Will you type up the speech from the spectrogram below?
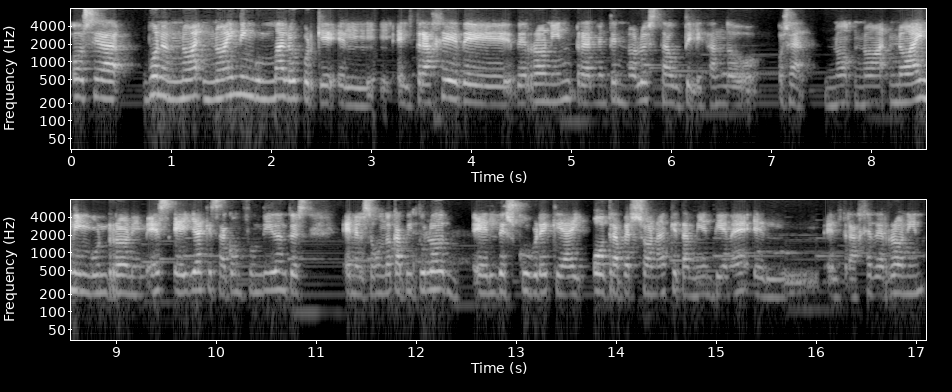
O sea, bueno, no, hay ningún malo porque el, traje de, Ronin realmente no lo está utilizando, o sea, no, no, hay ningún Ronin, es ella que se ha confundido, entonces en el segundo capítulo él descubre que hay otra persona que también tiene el, traje de Ronin,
